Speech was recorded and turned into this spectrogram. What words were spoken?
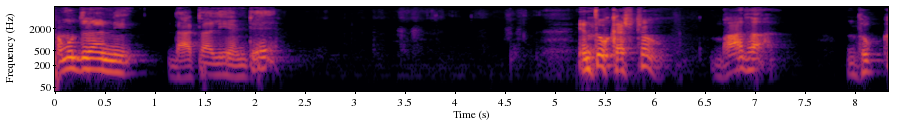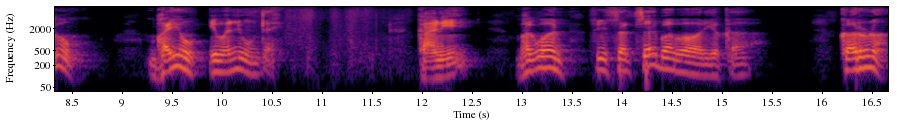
సముద్రాన్ని దాటాలి అంటే ఎంతో కష్టం బాధ దుఃఖం భయం ఇవన్నీ ఉంటాయి. కానీ భగవాన్ శ్రీ సత్సాయి బాబా వారి యొక్క కరుణ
